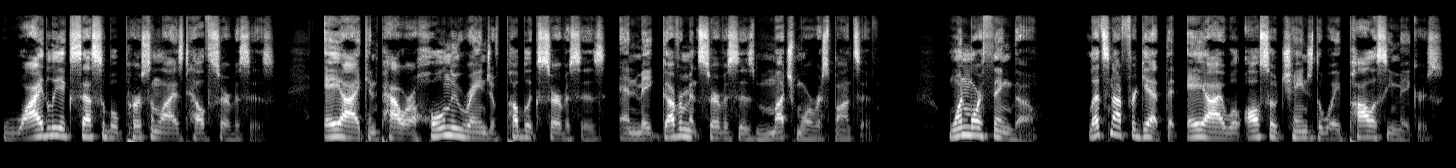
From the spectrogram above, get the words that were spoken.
widely accessible personalized health services. AI can power a whole new range of public services and make government services much more responsive. One more thing, though. Let's not forget that AI will also change the way policymakers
